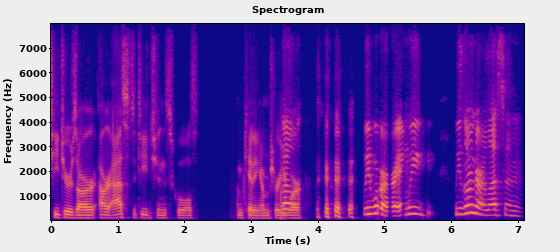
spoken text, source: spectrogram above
teachers are are asked to teach in schools. I'm kidding. I'm sure well, you were. we were, and we we learned our lesson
